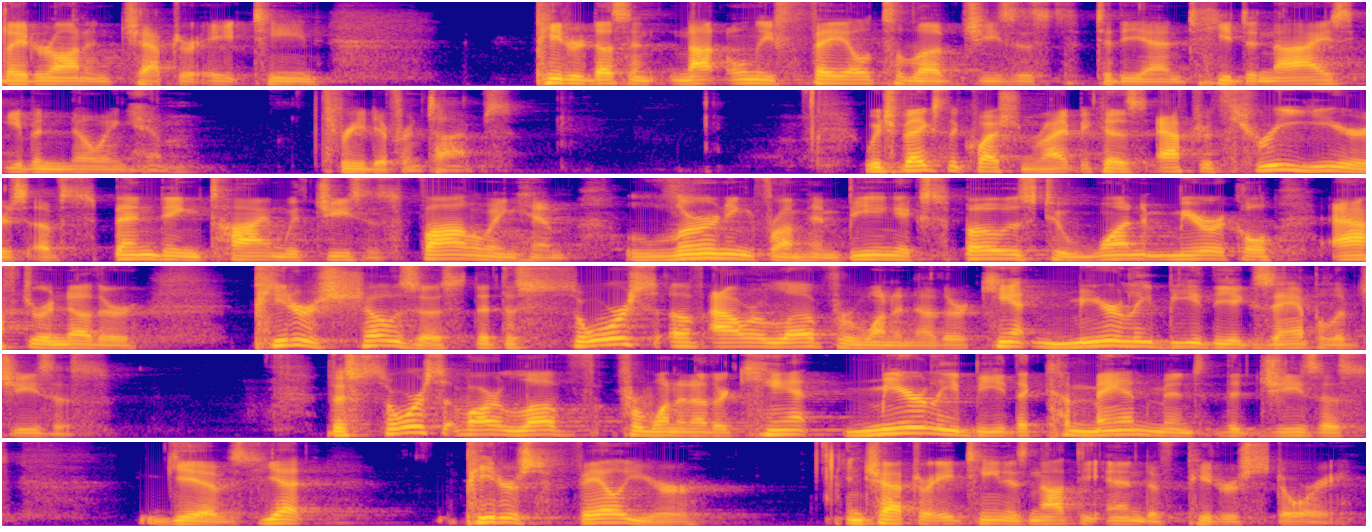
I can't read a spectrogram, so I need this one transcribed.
Later on in chapter 18, Peter doesn't not only fail to love Jesus to the end, he denies even knowing him three different times. Which begs the question, right? Because after three years of spending time with Jesus, following him, learning from him, being exposed to one miracle after another, Peter shows us that the source of our love for one another can't merely be the example of Jesus. The source of our love for one another can't merely be the commandment that Jesus gives. Yet, Peter's failure in chapter 18 is not the end of Peter's story.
